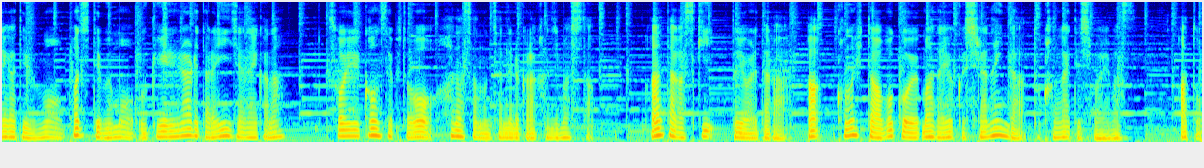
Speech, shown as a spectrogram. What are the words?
ネガティブもポジティブも受け入れられたらいいんじゃないかな。そういうコンセプトを花さんのチャンネルから感じました。あなたが好きと言われたら、あ、この人は僕をまだよく知らないんだと考えてしまいます。あと、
